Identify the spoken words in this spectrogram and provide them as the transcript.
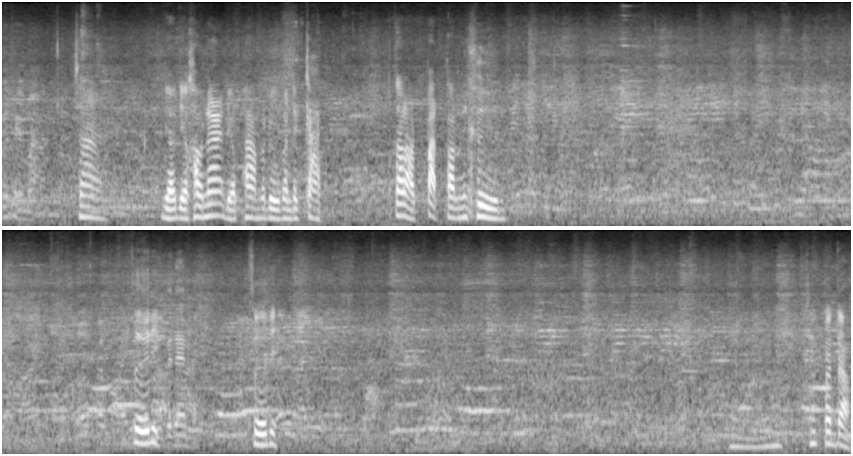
ไม่เคยมาใช่ เดี๋ยวเดี๋ยวคราวหน้าเดี๋ยวพามาดูบรรยากาศตลาดปัดตอนกลางคืน ซื้อดิไปได้ไหมซื้อดิอืมเครื่องประดับ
